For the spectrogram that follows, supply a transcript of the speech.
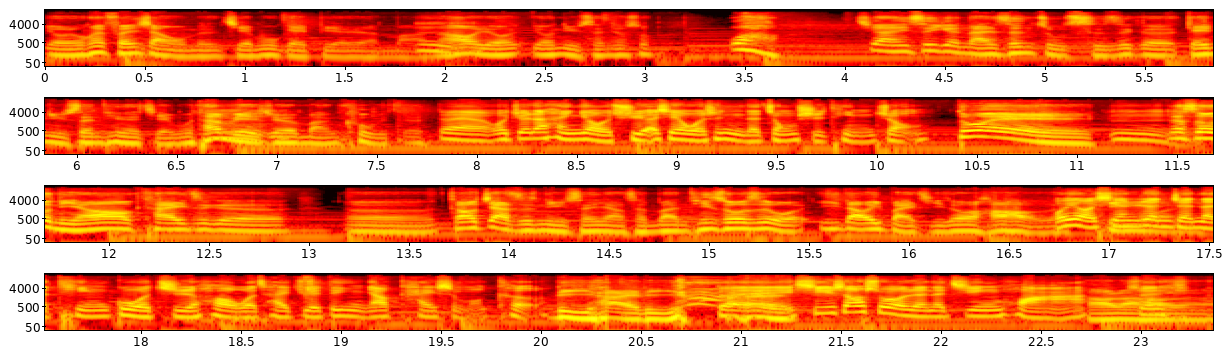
有人会分享我们的节目给别人嘛，然后有有女生就说，哇。既然是一个男生主持这个给女生听的节目，他们也觉得蛮酷的。嗯、对，我觉得很有趣，而且我是你的忠实听众。对，嗯，那时候你要开这个呃高价值女神养成班，听说是我一到一百集都好好的。我有先认真的听过之后，我才决定你要开什么课。厉害厉害，对，吸收所有人的精华。好了好了，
